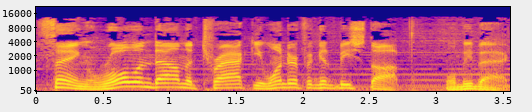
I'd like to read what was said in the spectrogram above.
thing rolling down the track. You wonder if it can be stopped. We'll be back.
